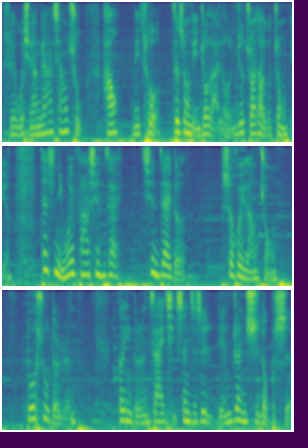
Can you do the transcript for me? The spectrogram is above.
所以我喜欢跟他相处。好，没错，这重点就来了，你就抓到一个重点。但是你会发现在现在的社会当中，多数的人跟一个人在一起，甚至是连认识都不深。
